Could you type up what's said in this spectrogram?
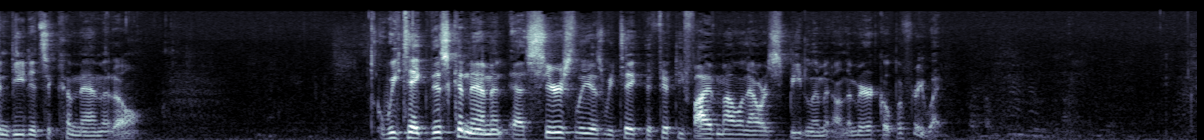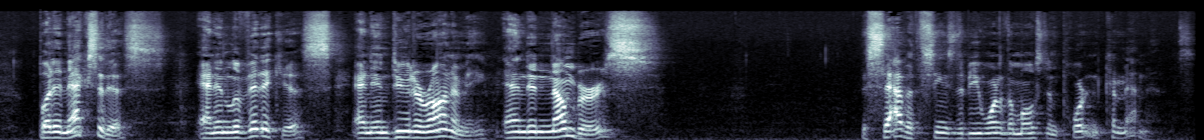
indeed it's a commandment at all. We take this commandment as seriously as we take the 55 mile an hour speed limit on the Maricopa Freeway. But in Exodus and in Leviticus and in Deuteronomy and in Numbers, the Sabbath seems to be one of the most important commandments.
